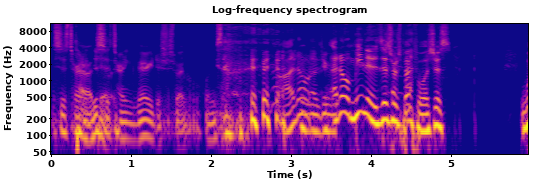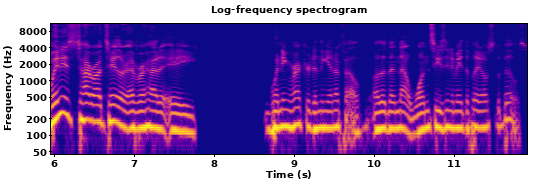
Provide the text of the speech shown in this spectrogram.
This is turning. Tyrod This is turning very disrespectful. Let me stop. No, I don't. I don't mean it as disrespectful. It's just when has Tyrod Taylor ever had a winning record in the NFL other than that one season he made the playoffs with the Bills?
